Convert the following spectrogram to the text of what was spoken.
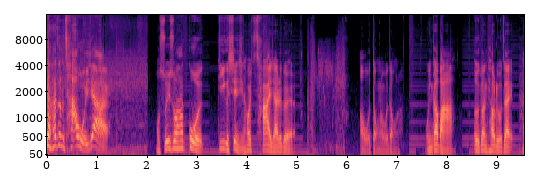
干，他真的插我一下哎！哦，所以说他过第一个陷阱，他会插一下就对了。哦，我懂了，我懂了，我应该把二段跳留在他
